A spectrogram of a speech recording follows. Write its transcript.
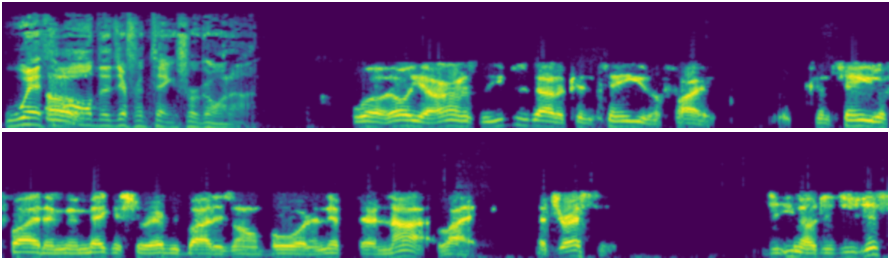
with oh. all the different things were going on. Well, oh yeah, honestly, you just got to continue to fight, continue to fight, and making sure everybody's on board. And if they're not, like address it. You know, just just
